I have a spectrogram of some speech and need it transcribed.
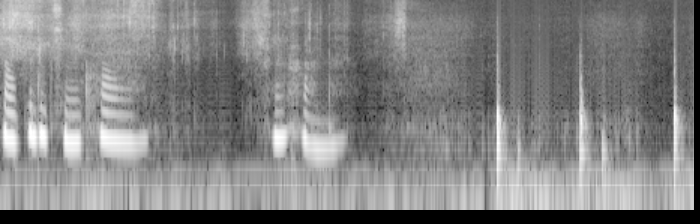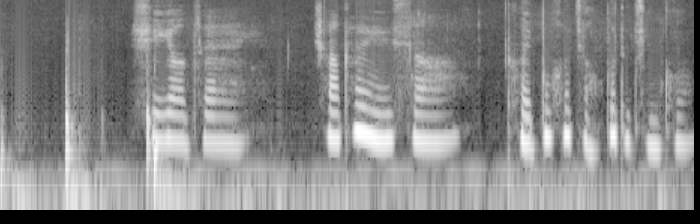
手部的情况很好呢。需要再查看一下腿部和脚部的情况。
